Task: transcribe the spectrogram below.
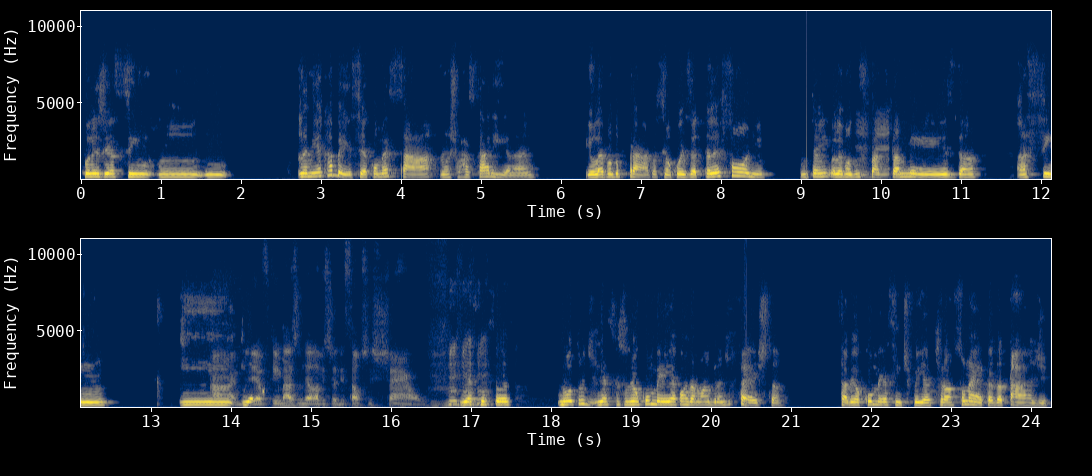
Planejei assim, um- um- na minha cabeça ia começar numa churrascaria, né? Eu levando prato, assim, uma coisa telefone, entende? Eu levando os Uhum. pratos pra mesa, assim. E, Ai, e mulher, eu fiquei imaginando ela vestida de salsichão. E as pessoas, no outro dia, as pessoas iam comer e acordar numa grande festa. Sabe, eu comer assim, tipo, ia tirar uma soneca da tarde.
